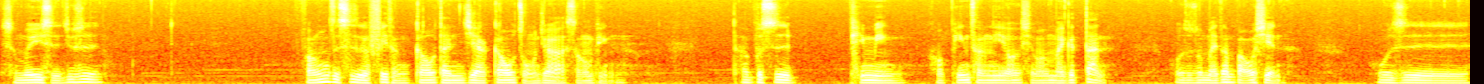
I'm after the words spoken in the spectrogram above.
什么意思？就是房子是个非常高单价、高总价的商品，它不是平民，哦，平常你要想要买个蛋，或者说买张保险。或者是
